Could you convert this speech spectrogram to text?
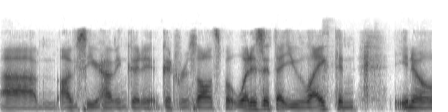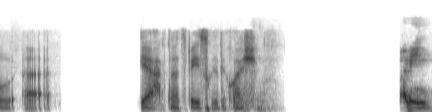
Um, obviously, you're having good good results, but what is it that you liked? And you know, uh, yeah, that's basically the question. I mean,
